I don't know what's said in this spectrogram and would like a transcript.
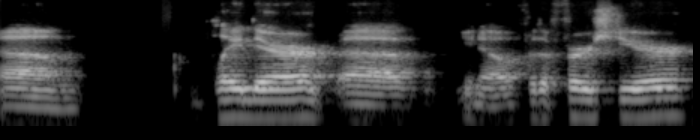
um, played there, uh, you know, for the first year.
